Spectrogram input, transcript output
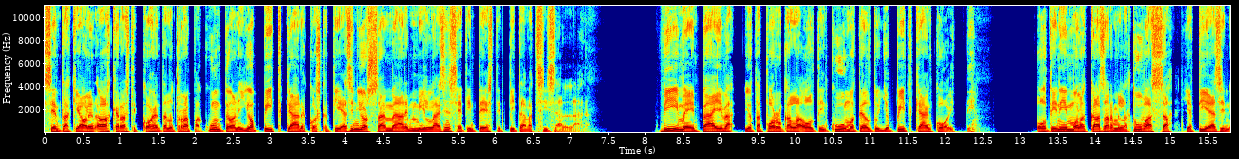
Sen takia olin ahkerasti kohentanut rapakuntoani jo pitkään, koska tiesin jossain määrin millaisen setin testit pitävät sisällään. Viimein päivä, jota porukalla oltiin kuumoteltu jo pitkään koitti. Oltiin Immolan kasarmilla tuvassa ja tiesin,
